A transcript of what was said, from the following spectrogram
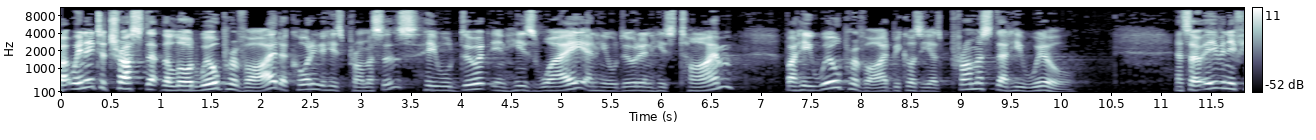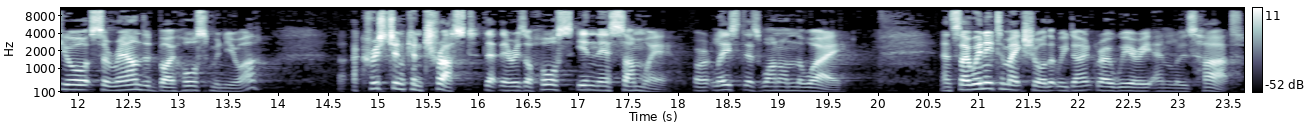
But we need to trust that the Lord will provide according to his promises. He will do it in his way and he will do it in his time. But he will provide because he has promised that he will. And so, even if you're surrounded by horse manure, a Christian can trust that there is a horse in there somewhere, or at least there's one on the way. And so, we need to make sure that we don't grow weary and lose heart.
